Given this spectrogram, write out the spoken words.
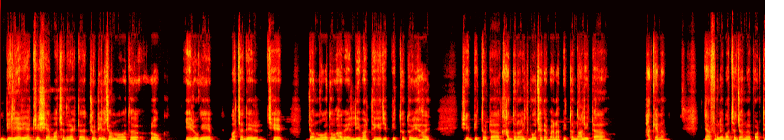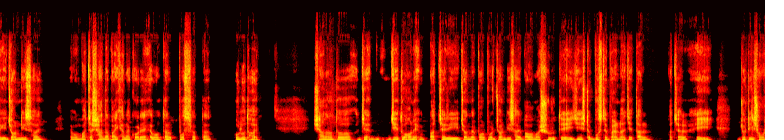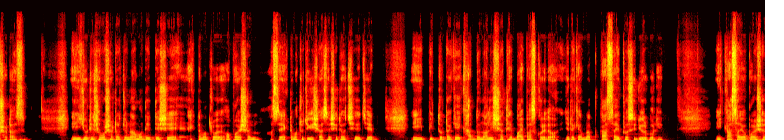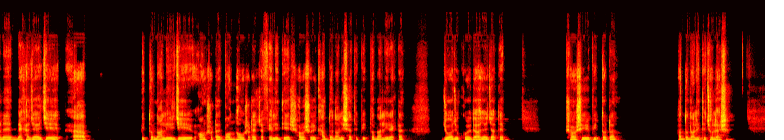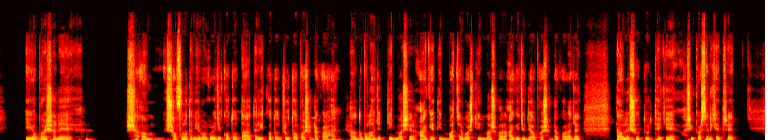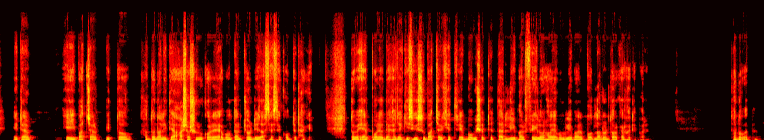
বিলিয়ারিয়াট্রিসিয়া বাচ্চাদের একটা জটিল জন্মগত রোগ। এই রোগে বাচ্চাদের যে জন্মগতভাবে লিভার থেকে যে পিত্ত তৈরি হয়, সেই পিত্তটা খাদ্যনালীতে পৌঁছাতে পারে না, পিত্ত নালীটা থাকে না। যার ফলে বাচ্চা জন্মের পর থেকে জন্ডিস হয় এবং বাচ্চা সাদা পায়খানা করে এবং তার প্রস্রাবটা হলুদ হয়। সাধারণত যেহেতু অনেক বাচ্চারই জন্মের পর পর জন্ডিস হয় বাবা মা শুরুতে এই জিনিসটা বুঝতে পারে না যে তার বাচ্চার এই জটিল সমস্যাটা আছে। এই জটিল সমস্যাটার জন্য আমাদের দেশে একটা মাত্র অপারেশন আছে একটা মাত্র চিকিৎসা আছে সেটা হচ্ছে যে এই পিত্তটাকে খাদ্য নালীর সাথে বাইপাস করে দেওয়া যেটাকে আমরা কাসাই প্রসিডিউর বলি। এই কাসাই অপারেশনে দেখা যায় যে আহ, পিত্ত নালীর যে অংশটা বন্ধ অংশটা এটা ফেলে দিয়ে সরাসরি খাদ্য নালীর সাথে পিত্ত নালীর একটা যোগাযোগ করে দেওয়া যায় যাতে সরাসরি পিত্তটা খাদ্য নালীতে চলে আসে। এই অপারেশনে সফলতা নির্ভর করে যে কত তাড়াতাড়ি কত দ্রুত অপারেশনটা করা হয়। সাধারণত বলা হয় যে তিন মাসের আগে, তিন, বাচ্চার বয়স তিন মাস হওয়ার আগে যদি অপারেশনটা করা যায়, তাহলে সত্তর থেকে আশি পার্সেন্ট ক্ষেত্রে এটা এই বাচ্চার পিত্ত খাদ্যনালীতে আসা শুরু করে এবং তার জন্ডিস আস্তে আস্তে কমতে থাকে। তবে এরপরেও দেখা যায় কিছু কিছু বাচ্চার ক্ষেত্রে ভবিষ্যতে তার লিভার ফেলর হয় এবং লিভার বদলানোর দরকার হতে পারে। ধন্যবাদ।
